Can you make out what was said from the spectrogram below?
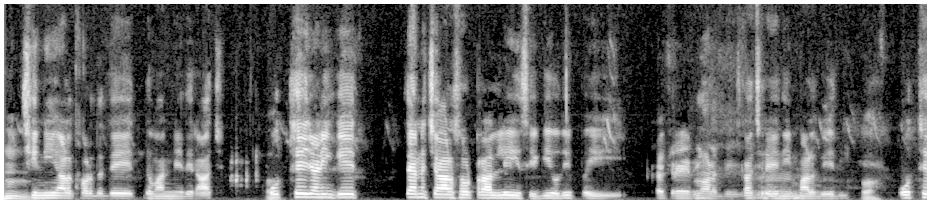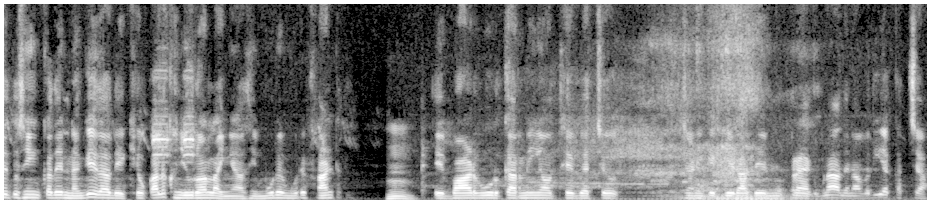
ਹੂੰ। ਚੀਨੀ ਵਾਲ ਖੁਰਦ ਦੇ ਦੀਵਾਨੇ ਦੇ ਰਾਹ ਚ। ਉੱਥੇ ਜਾਣੀ ਕਿ 3-400 ਟਰਾਲੀ ਸੀਗੀ ਉਹਦੀ ਪਈ। ਕਚਰੇ ਦੀ। ਕਚਰੇ ਦੀ ਮਲਬੇ ਦੀ। ਵਾਹ। ਉੱਥੇ ਤੁਸੀਂ ਕਦੇ ਨੰਗੇ ਦਾ ਦੇਖਿਓ ਕੱਲ ਖੰਜੂਰਾਂ ਲਾਈਆਂ ਸੀ ਮੂਰੇ ਮੂਰੇ ਫਰੰਟ ਹੂੰ। ਤੇ ਬਾੜ ਬੂੜ ਕਰਨੀ ਆ ਉੱਥੇ ਵਿੱਚ ਜਾਣੀ ਕਿ ਗੇੜਾ ਦੇਣ ਨੂੰ ਟਰੈਕ ਬਣਾ ਦੇਣਾ ਵਧੀਆ ਕੱਚਾ।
